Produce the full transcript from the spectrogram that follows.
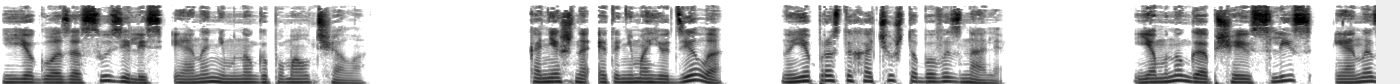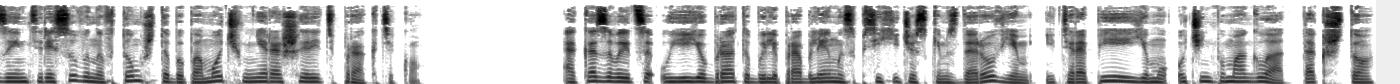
Ее глаза сузились, и она немного помолчала. Конечно, это не мое дело, но я просто хочу, чтобы вы знали. Я много общаюсь с Лиз, и она заинтересована в том, чтобы помочь мне расширить практику. Оказывается, у ее брата были проблемы с психическим здоровьем, и терапия ему очень помогла, так что...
